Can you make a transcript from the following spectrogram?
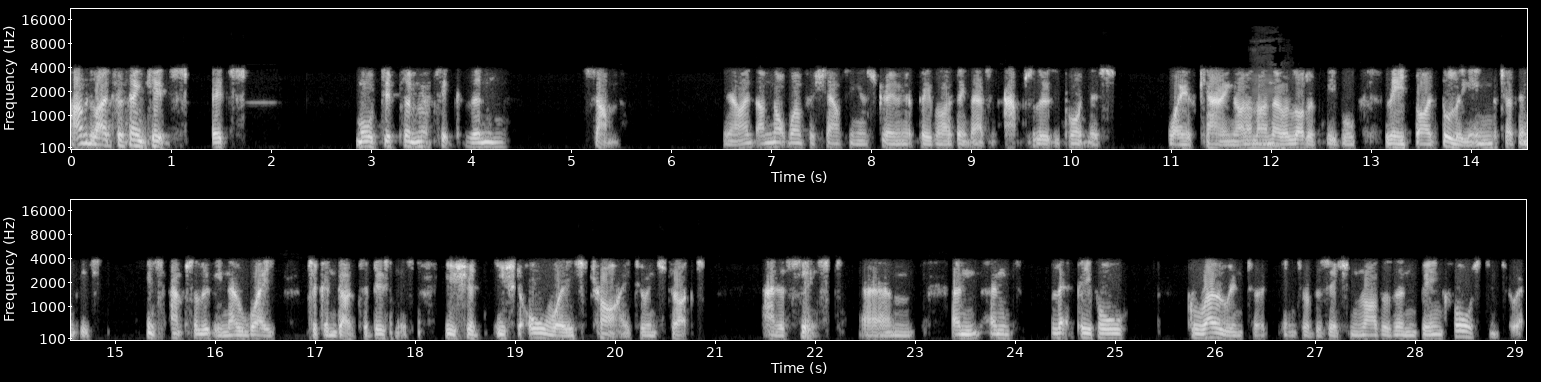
I would like to think it's it's more diplomatic than some. You know, I, am not one for shouting and screaming at people. I think that's an absolutely pointless way of carrying on. And I know a lot of people lead by bullying, which I think is is absolutely no way to conduct a business. You should you should always try to instruct and assist, um, and and let people grow into into a position rather than being forced into it.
